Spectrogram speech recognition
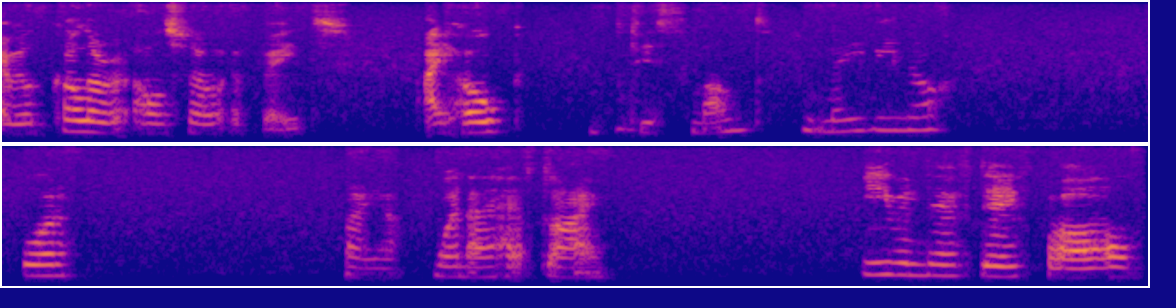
I will color also a page. I hope this month, maybe not. Or, oh yeah, when I have time. Even if they fall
